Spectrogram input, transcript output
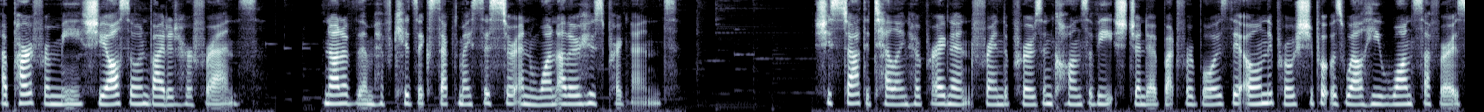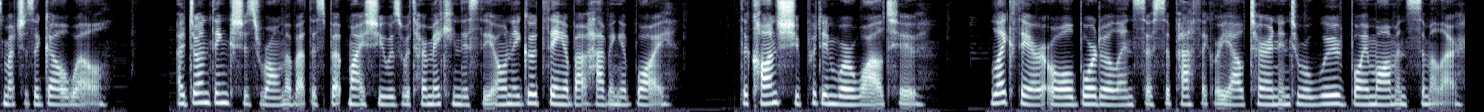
Apart from me, she also invited her friends. None of them have kids except my sister and one other who's pregnant. She started telling her pregnant friend the pros and cons of each gender, but for boys, the only pro she put was well, he won't suffer as much as a girl will. I don't think she's wrong about this, but my issue was with her making this the only good thing about having a boy. The cons she put in were wild too. Like they're all borderline sociopathic or you'll turn into a weird boy mom and similar.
